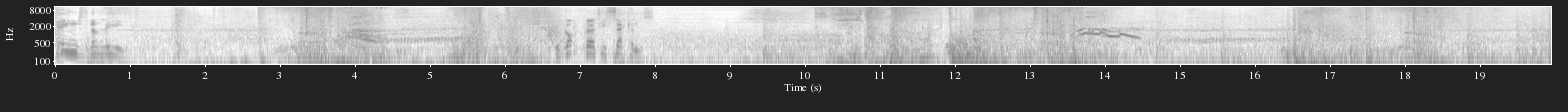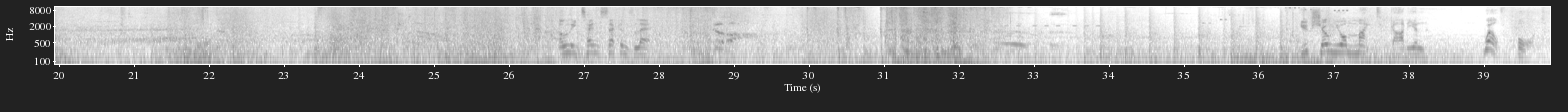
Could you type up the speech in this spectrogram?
Gained the lead. Got 30 seconds. Only 10 seconds left. You've shown your might, Guardian. Well fought.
